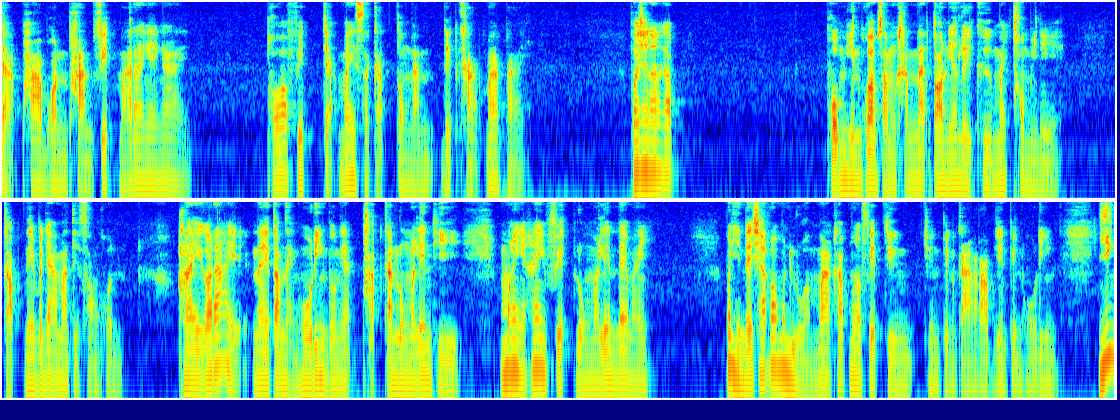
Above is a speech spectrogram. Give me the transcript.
จะพาบอลผ่านเฟสมาได้ง่าย ๆ เพราะว่าเฟสจะไม่สกัดตรงนั้นเด็ดขาดมากไป เพราะฉะนั้นครับ ผมเห็นความสำคัญณตอนนี้เลยคือแม็กทอมิเนกับเนบัญญามาติดสองคน ใครก็ได้ในตำแหน่งโฮดดิ้งตรงนี้ผัดกันลงมาเล่นที ไม่ให้เฟสลงมาเล่นได้ไหมมันเห็นได้ชัดว่ามันหลวมมากครับ เมื่อเฟสยืนยืนเป็นกลางรับยืนเป็นโฮดดิ้งยิ่ง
